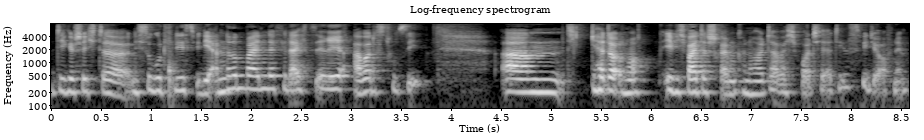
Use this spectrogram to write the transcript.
die Geschichte nicht so gut fließt wie die anderen beiden der Vielleicht-Serie, aber das tut sie. Ähm, ich hätte auch noch ewig weiterschreiben können heute, aber ich wollte ja dieses Video aufnehmen.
